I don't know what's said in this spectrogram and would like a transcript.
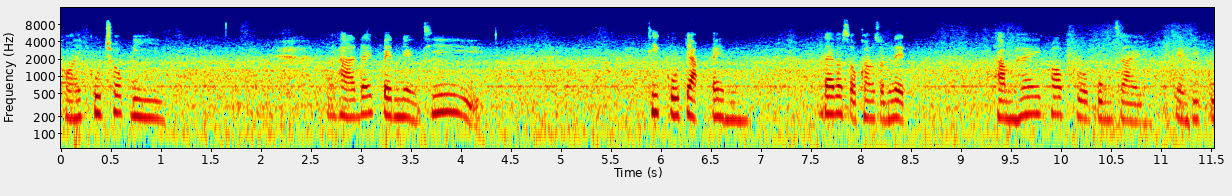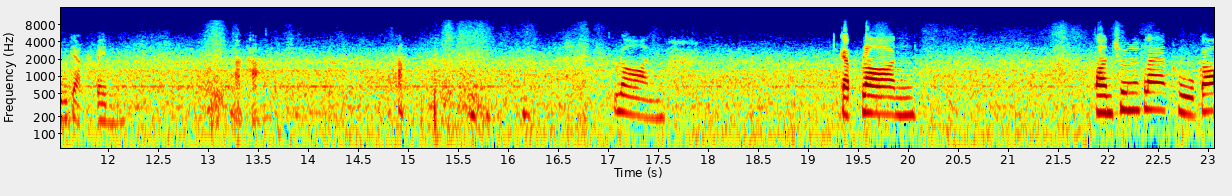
ขอให้กู๊ดโชคดีนะคะได้เป็นอย่างที่ที่กู๊ดอยากเป็นได้ประสบความสำเร็จทำให้ครอบครัวภูมิใจอย่างที่กู๊ดอยากเป็น นะคะรอนกับรอนตอนช่วงแรกๆครูก็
